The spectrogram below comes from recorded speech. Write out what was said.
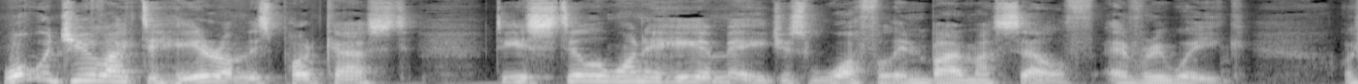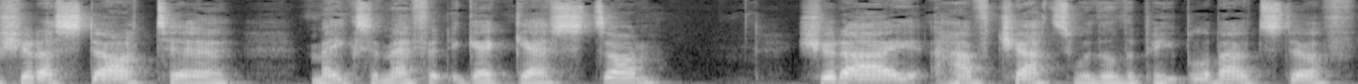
What would you like to hear on this podcast? Do you still want to hear me just waffling by myself every week? Or should I start to make some effort to get guests on? Should I have chats with other people about stuff?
